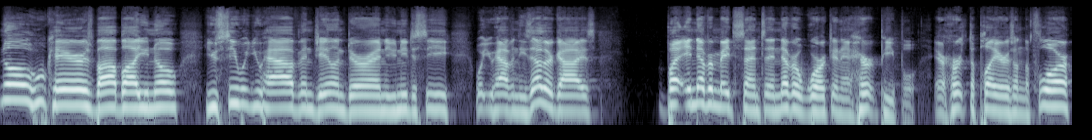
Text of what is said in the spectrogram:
"No, who cares?" Blah blah. You know, you see what you have in Jalen Duren. you need to see what you have in these other guys. But it never made sense and it never worked, and it hurt people. It hurt the players on the floor.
